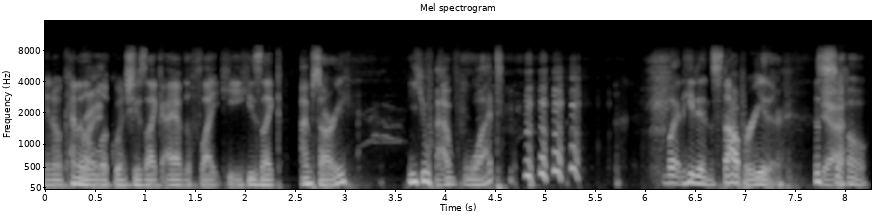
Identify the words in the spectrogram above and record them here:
You know, kind of Right. the look when she's like, "I have the flight key." He's like, "I'm sorry, you have what?" but he didn't stop her either. Yeah. So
